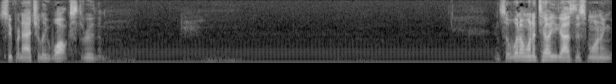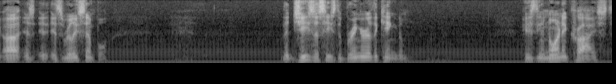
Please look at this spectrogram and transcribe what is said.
supernaturally walks through them. And so, what I want to tell you guys this morning uh, is, is really simple that Jesus, He's the bringer of the kingdom, He's the anointed Christ.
